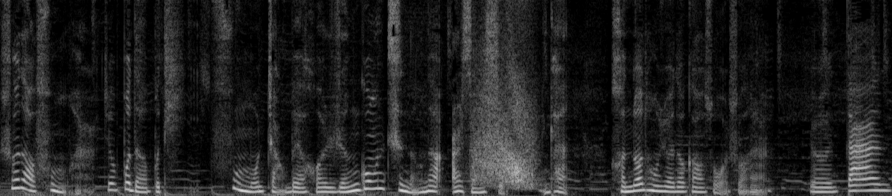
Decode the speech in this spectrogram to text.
说到父母啊，就不得不提父母长辈和人工智能的二三事。你看，很多同学都告诉我说啊，就是大家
